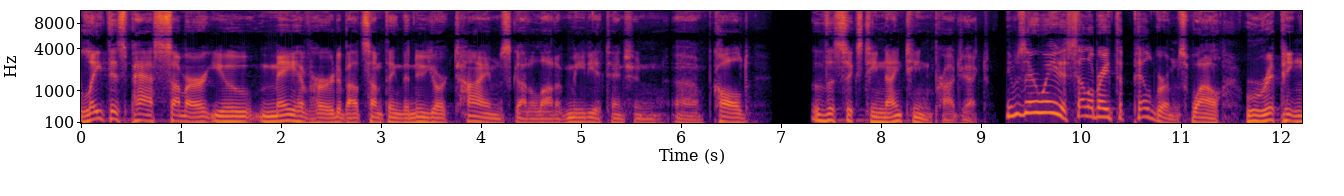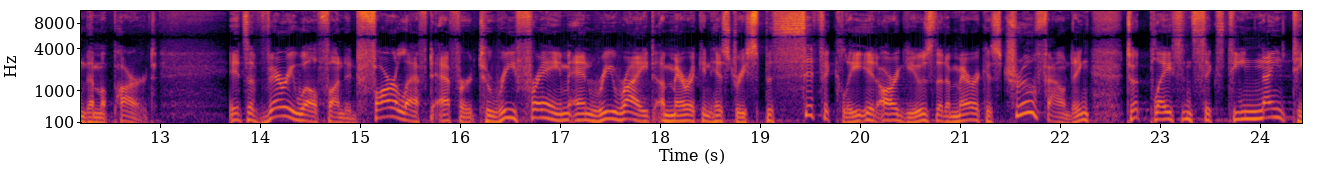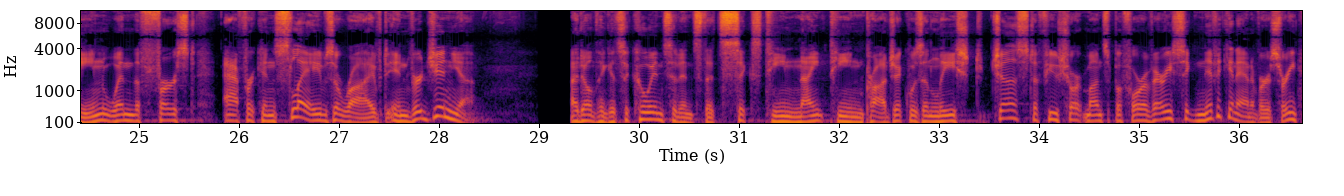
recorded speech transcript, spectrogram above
Late this past summer, you may have heard about something the New York Times got a lot of media attention uh, called the 1619 Project. It was their way to celebrate the pilgrims while ripping them apart. It's a very well funded, far left effort to reframe and rewrite American history. Specifically, it argues that America's true founding took place in 1619 when the first African slaves arrived in Virginia. I don't think it's a coincidence that 1619 Project was unleashed just a few short months before a very significant anniversary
